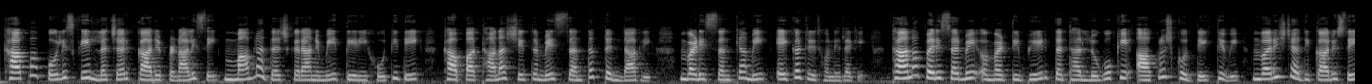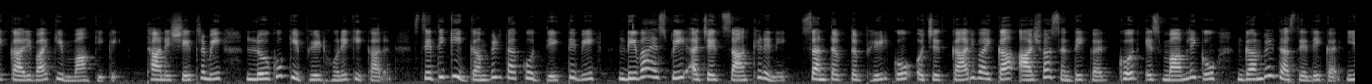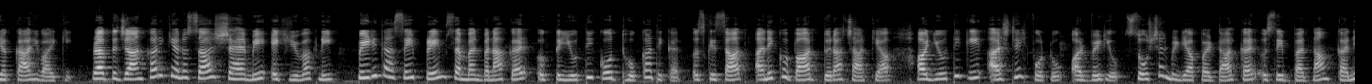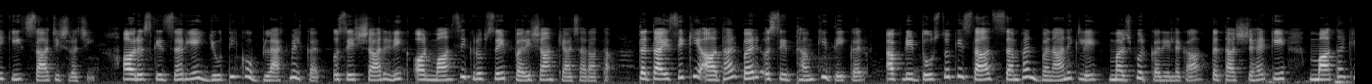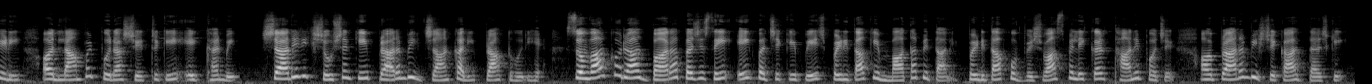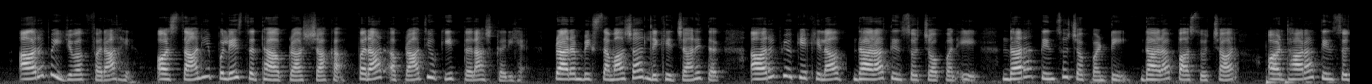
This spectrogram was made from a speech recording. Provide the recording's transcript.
खापा पुलिस के लचर कार्य प्रणाली से मामला दर्ज कराने में देरी होती देख खापा थाना क्षेत्र में संतप्त नागरिक बड़ी संख्या में एकत्रित होने लगे। थाना परिसर में उमड़ती भीड़ तथा लोगों के आक्रोश को देखते हुए वरिष्ठ अधिकारियों से कार्यवाही की मांग की गई। थाने क्षेत्र में लोगों की भीड़ होने के कारण स्थिति की गंभीरता को देखते हुए डीवाईएसपी अजय सांखेड़े ने संतप्त भीड़ को उचित कार्यवाही का आश्वासन देकर खुद इस मामले को गंभीरता से लेकर यह कार्यवाही की। प्राप्त जानकारी के अनुसार शहर में एक युवक ने पीड़िता से प्रेम संबंध बनाकर उक्त युवती को धोखा देकर उसके साथ अनेकों बार दुराचार किया और युवती की अश्लील फ़ोटो और वीडियो सोशल मीडिया पर डालकर उसे बदनाम करने की साजिश रची और उसके ज़रिए युवती को ब्लैकमेल कर उसे शारीरिक और मानसिक रूप से परेशान किया जा रहा था। तथा इसी के आधार पर उसे धमकी देकर अपने दोस्तों के साथ संबंध बनाने के लिए मजबूर करने लगा। तथा शहर के माताखेड़ी और लामपटपुरा क्षेत्र के एक घर में शारीरिक शोषण की प्रारंभिक जानकारी प्राप्त हो रही है। सोमवार को रात 12 बजे से 1 बजे के बीच पीड़िता के माता पिता ने पीड़िता को विश्वास में लेकर थाने पहुँचे और प्रारंभिक शिकायत दर्ज की। आरोपी युवक फरार है और स्थानीय पुलिस तथा अपराध शाखा फरार अपराधियों की तलाश करी है। प्रारंभिक समाचार लिखे जाने तक आरोपियों के खिलाफ धारा तीन ए, धारा तीन टी, धारा 504 और धारा तीन सौ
